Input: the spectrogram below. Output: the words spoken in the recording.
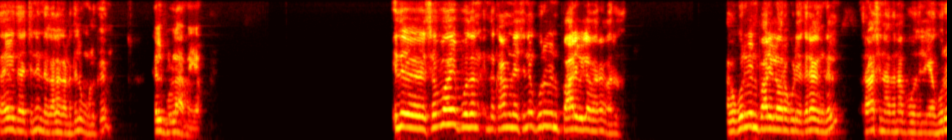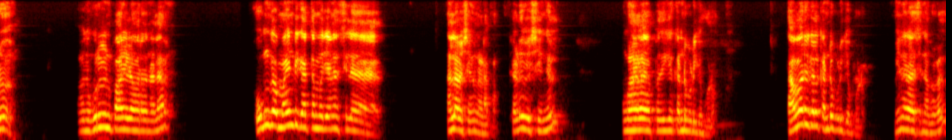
தயவு தாட்சணை இந்த காலகட்டத்தில் உங்களுக்கு ஹெல்ப்ஃபுல்லாக அமையும். இது செவ்வாய், புதன் இந்த காம்பினேஷனே குருவின் பார்வையில் வர வருது. அப்போ குருவின் பாறையில் வரக்கூடிய கிரகங்கள் ராசிநாதனா போகுது இல்லையா குரு? அந்த குருவின் பாறையில் வர்றதுனால, உங்கள் மைண்டுக்கு ஏற்ற மாதிரியான சில நல்ல விஷயங்கள் நடக்கும். கெடு விஷயங்கள் உங்களால் இப்போதைக்கு கண்டுபிடிக்கப்படும். தவறுகள் கண்டுபிடிக்கப்படும். மீனராசி நபர்கள்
